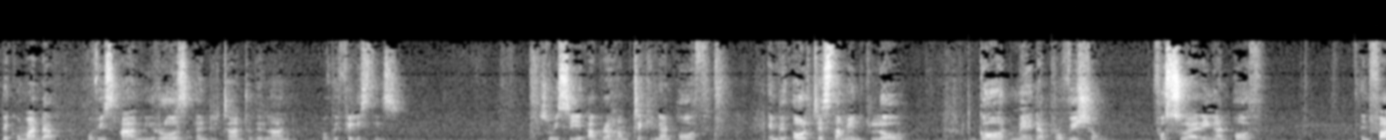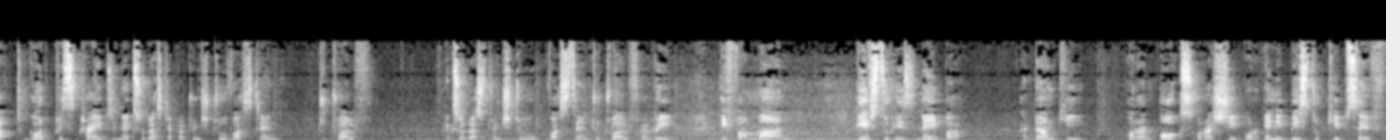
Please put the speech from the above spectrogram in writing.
the commander of his army, rose and returned to the land of the Philistines. So we see Abraham taking an oath. In the Old Testament law, God made a provision for swearing an oath. In fact, God prescribes in Exodus chapter 22, verse 10 to 12. Exodus 22, verse 10 to 12. I read If a man gives to his neighbor a donkey or an ox or a sheep or any beast to keep safe,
